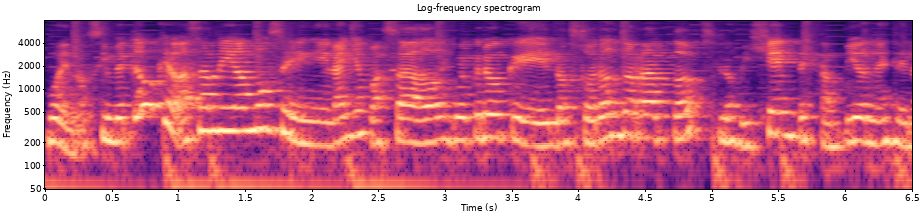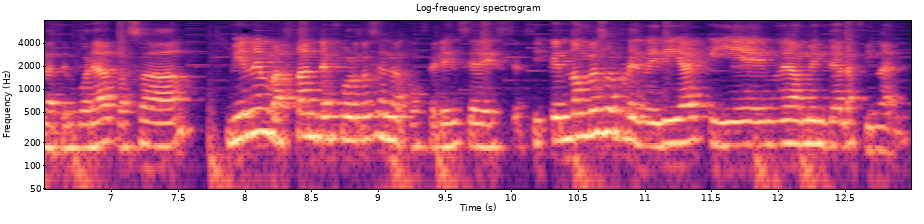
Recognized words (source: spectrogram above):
Bueno, si me tengo que basar, digamos, en el año pasado, yo creo que los Toronto Raptors, los vigentes campeones de la temporada pasada, vienen bastante fuertes en la conferencia este, así que no me sorprendería que lleguen nuevamente a la final.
